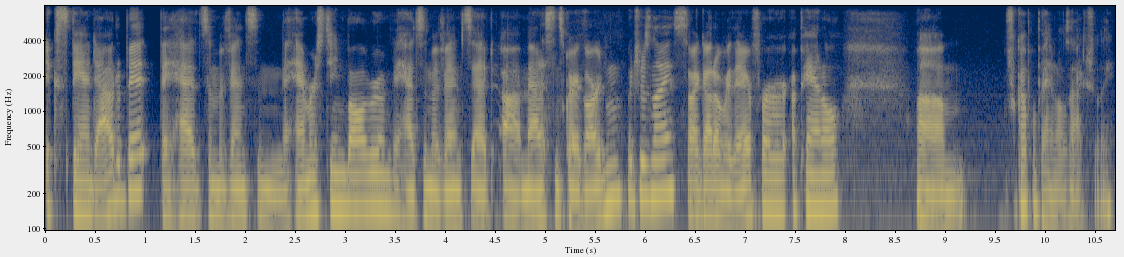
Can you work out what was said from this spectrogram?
expand out a bit. They had some events in the Hammerstein Ballroom. They had some events at uh, Madison Square Garden, which was nice. So I got over there for a panel, um, for a couple panels actually,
